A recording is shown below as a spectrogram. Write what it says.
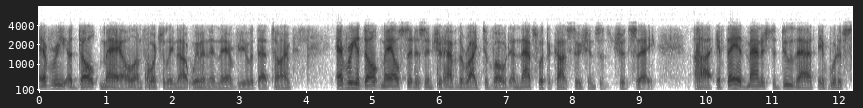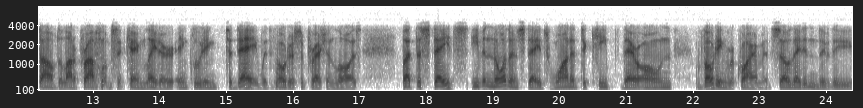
every adult male, unfortunately not women in their view at that time, every adult male citizen should have the right to vote, and that's what the Constitution should say. Uh, if they had managed to do that, it would have solved a lot of problems that came later, including today with voter suppression laws. But the states, even northern states, wanted to keep their own voting requirements. So they didn't. The, the,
